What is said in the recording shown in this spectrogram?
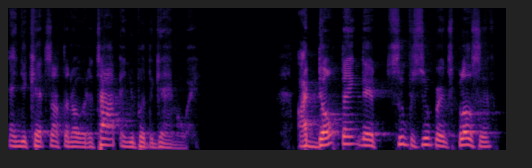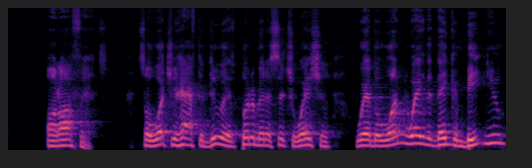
and you catch something over the top and you put the game away. I don't think they're super, super explosive on offense. So what you have to do is put them in a situation where the one way that they can beat you,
